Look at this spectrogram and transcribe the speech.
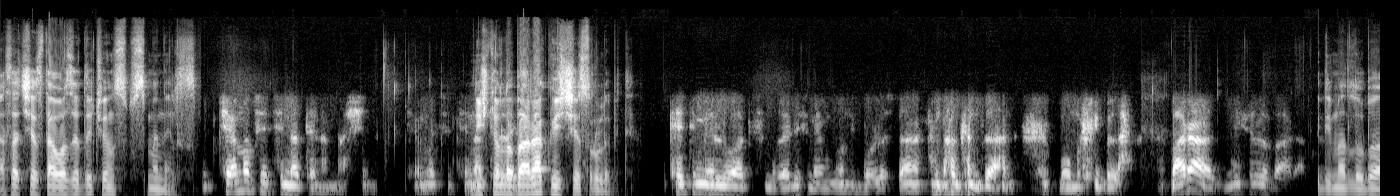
რასაც შეესთავაზებდი ჩვენს მსმენელს. ჩემოციცინათელა მაშინ. ჩემოციცინათელა. ნიშნულობა რა ქვის შესრულებით? ქეთიმელოაც მღერის მე მგონი ბოლოს და მაგან ძალიან მომხიბლა. მაგრამ ნიშნულობა არა. დიდი მადლობა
